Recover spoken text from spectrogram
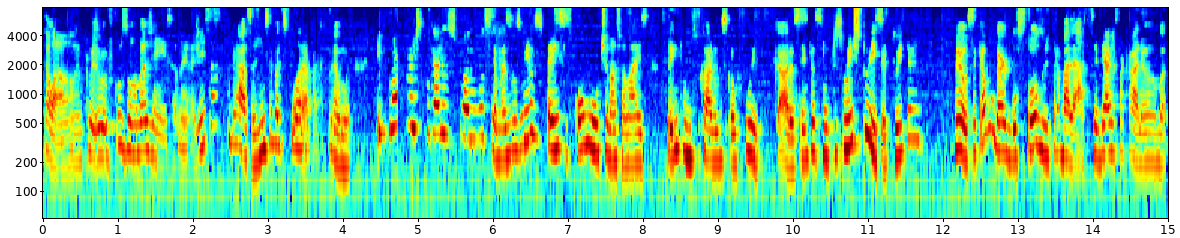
sei lá, eu, fico usando a agência, né? A agência é graça, a agência vai te explorar pra caramba. E dos lugares exploram você, mas as minhas experiências com multinacionais, dentro dos cargos que eu fui, cara, sempre assim, principalmente Twitter. Twitter, meu, você quer um lugar gostoso de trabalhar, você viaja pra caramba,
